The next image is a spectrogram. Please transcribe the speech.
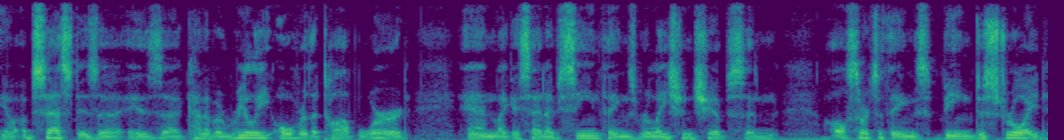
you know, obsessed is a is a kind of a really over the top word, and like I said, I've seen things, relationships, and all sorts of things being destroyed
